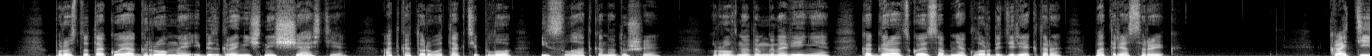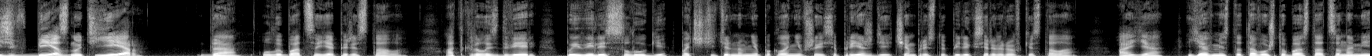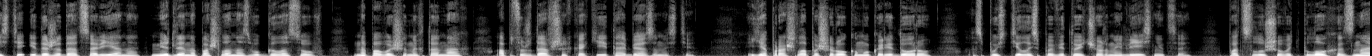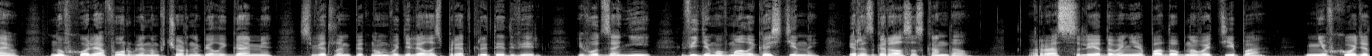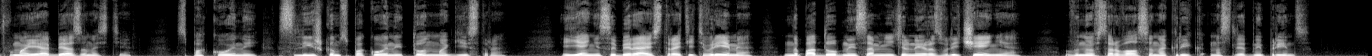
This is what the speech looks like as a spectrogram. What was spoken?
Просто такое огромное и безграничное счастье, от которого так тепло и сладко на душе. Ровно до мгновения, как городской особняк лорда-директора потряс рык. «Катись в бездну, Тьер!» Да, улыбаться я перестала. Открылась дверь, появились слуги, почтительно мне поклонившиеся прежде, чем приступили к сервировке стола. А я... Я вместо того, чтобы остаться на месте и дожидаться Риана, медленно пошла на звук голосов, на повышенных тонах, обсуждавших какие-то обязанности. Я прошла по широкому коридору, спустилась по витой черной лестнице, Подслушивать плохо, знаю, но в холле, оформленном в черно-белой гамме, светлым пятном выделялась приоткрытая дверь, и вот за ней, видимо, в малой гостиной, и разгорался скандал. Расследование подобного типа не входит в мои обязанности. Спокойный, слишком спокойный тон магистра. И я не собираюсь тратить время на подобные сомнительные развлечения?» Вновь сорвался на крик наследный принц.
